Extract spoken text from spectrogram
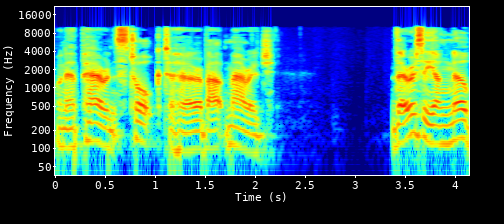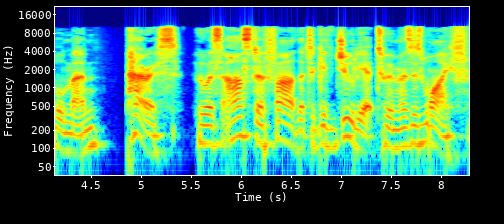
when her parents talk to her about marriage. There is a young nobleman, Paris, who has asked her father to give Juliet to him as his wife.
